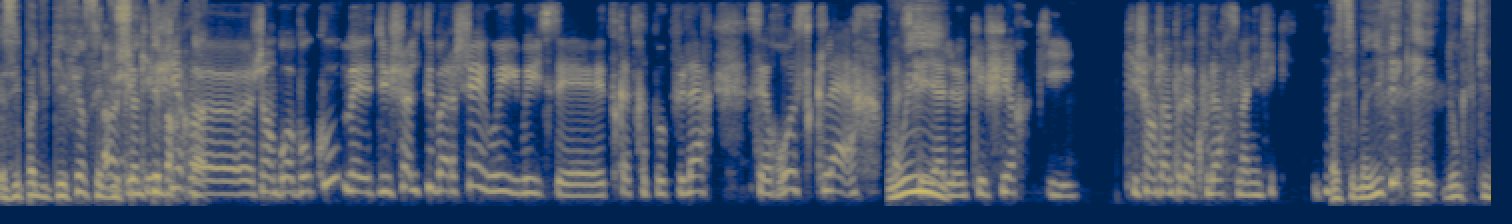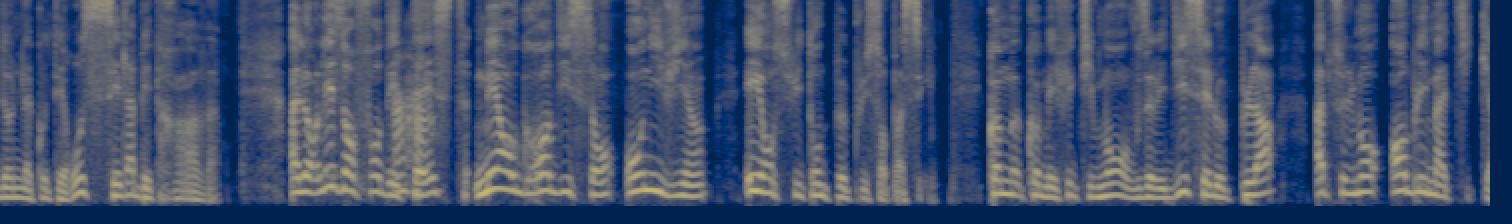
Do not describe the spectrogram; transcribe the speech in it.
C'est pas du kéfir, c'est Ah, du du chalte kéfir, barta. euh, j'en bois beaucoup, mais du chaltubarché, oui, oui, c'est très très populaire. C'est rose clair parce Oui. qu'il y a le kéfir qui qui change un peu la couleur, c'est magnifique. Bah, c'est magnifique. Et donc, ce qui donne la côté rose, c'est la betterave. Alors, les enfants détestent, mais en grandissant, on y vient. Et ensuite, on ne peut plus s'en passer. Comme, comme effectivement, vous avez dit, c'est le plat absolument emblématique.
